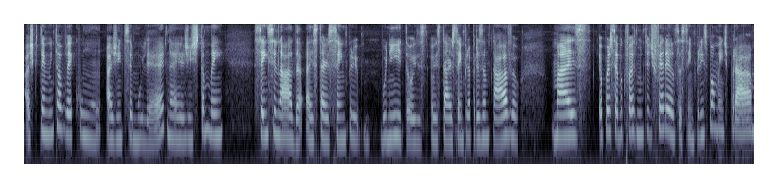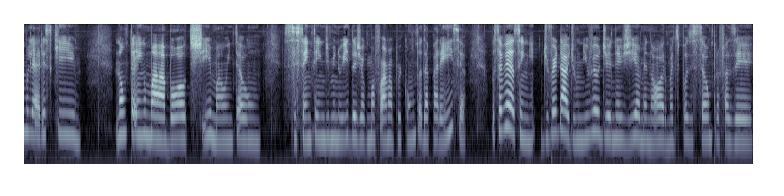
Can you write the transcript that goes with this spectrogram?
Acho que tem muito a ver com a gente ser mulher, né? E a gente também ser ensinada a estar sempre bonita ou, estar sempre apresentável, mas eu percebo que faz muita diferença, assim, principalmente para mulheres que não têm uma boa autoestima ou então se sentem diminuídas de alguma forma por conta da aparência. Você vê assim, de verdade, um nível de energia menor, uma disposição para fazer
